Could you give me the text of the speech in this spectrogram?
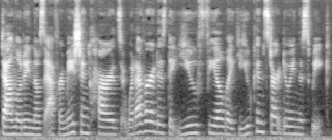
downloading those affirmation cards or whatever it is that you feel like you can start doing this week.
